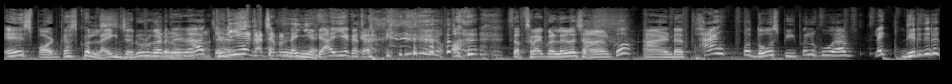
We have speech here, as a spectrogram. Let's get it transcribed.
इस पॉडकास्ट को लाइक ज़रूर कर देना क्योंकि ये कचरा नहीं है। क्या ये कचरा और सब्सक्राइब कर लेना चैनल को। And thank for those people who have like धीरे धीरे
